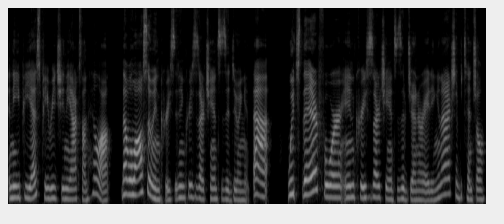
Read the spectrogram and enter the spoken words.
an EPSP reaching the axon hillock? That will also increase. It increases our chances of doing it that, which therefore increases our chances of generating an action potential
